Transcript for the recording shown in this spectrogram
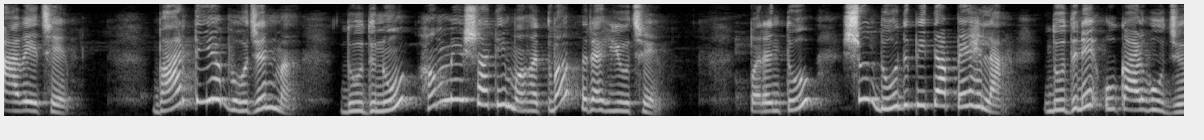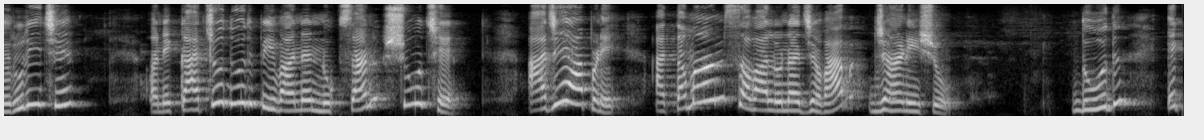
આવે છે. ભારતીય ભોજનમાં દૂધનું હંમેશાથી મહત્ત્વ રહ્યું છે. પરંતુ શું દૂધ પીતા પહેલાં દૂધને ઉકાળવું જરૂરી છે? અને કાચું દૂધ પીવાના નુકસાન શું છે? આજે આપણે આ તમામ સવાલોના જવાબ જાણીશું. દૂધ એક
